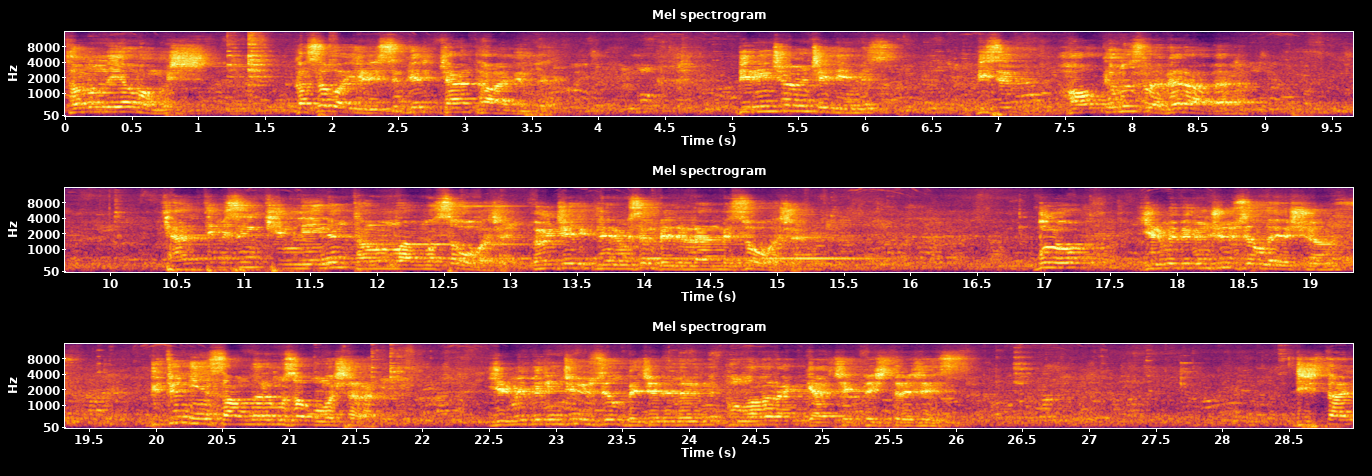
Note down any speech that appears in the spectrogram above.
tanımlayamamış kasaba irisi bir kent halinde. Birinci önceliğimiz bizim halkımızla beraber kentimizin kimliğinin tanımlanması olacak. Önceliklerimizin belirlenmesi olacak. Bunu 21. yüzyılda yaşıyoruz. Bütün insanlarımıza ulaşarak, 21. yüzyıl becerilerini kullanarak gerçekleştireceğiz. Dijital,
